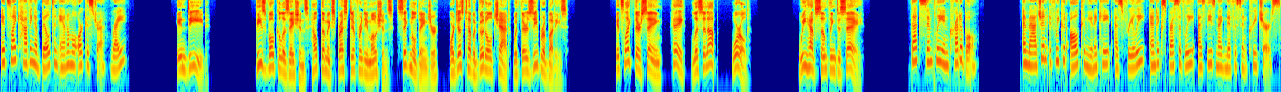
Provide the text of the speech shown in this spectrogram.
It's like having a built in animal orchestra, right? Indeed. These vocalizations help them express different emotions, signal danger, or just have a good old chat with their zebra buddies. It's like they're saying, hey, listen up, world. We have something to say. That's simply incredible. Imagine if we could all communicate as freely and expressively as these magnificent creatures.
